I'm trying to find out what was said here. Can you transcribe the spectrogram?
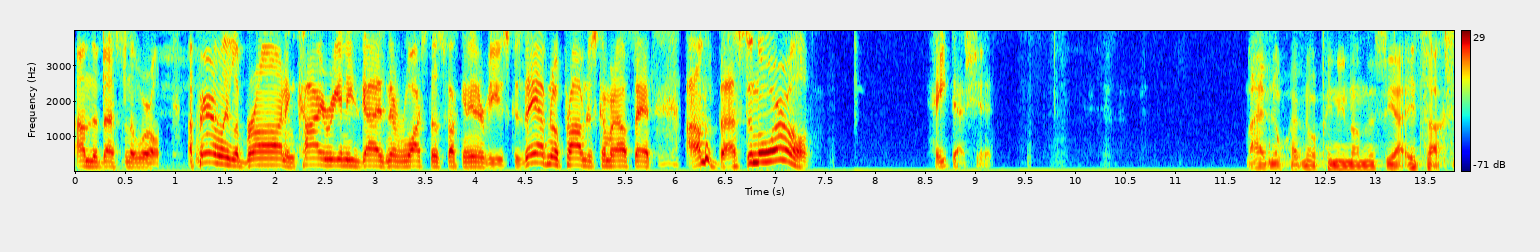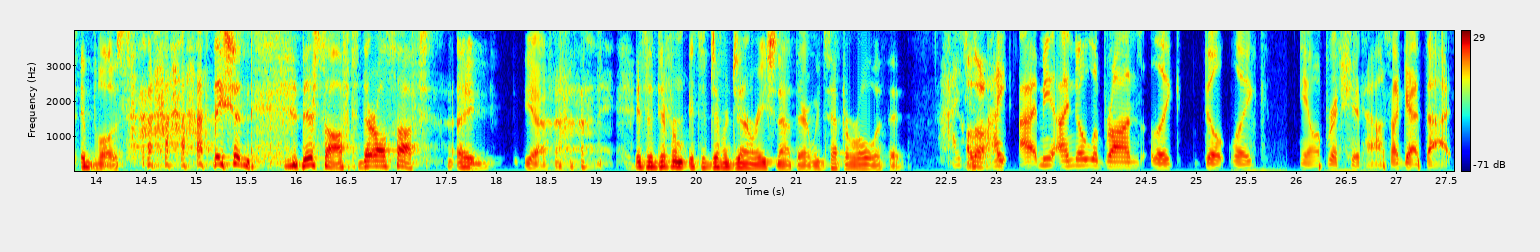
I'm the best in the world. Apparently, LeBron and Kyrie and these guys never watch those fucking interviews because they have no problem just coming out saying, I'm the best in the world. Hate that shit. I have no I have no opinion on this. Yeah, it sucks. It blows. they shouldn't. They're soft. They're all soft. I, yeah, it's a different it's a different generation out there. And we just have to roll with it. I just, Although- I, I mean, I know LeBron's like built like you know a brick shit house. I get that,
